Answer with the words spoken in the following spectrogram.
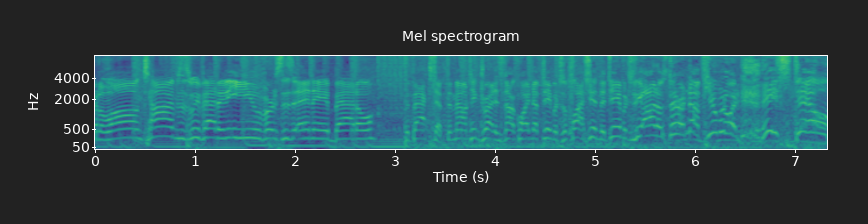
It's been a long time since we've had an EU versus NA battle. The backstep, the mounting dread is not quite enough damage. The flash in, the damage, the autos, they're enough. Humanoid, he still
